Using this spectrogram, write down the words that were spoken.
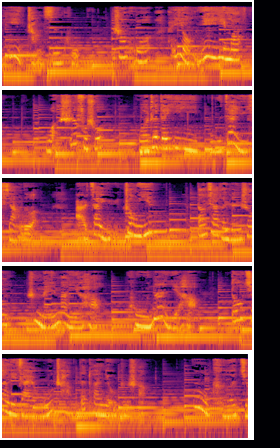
异常辛苦，生活还有意义吗？我师傅说，活着的意义不在于享乐，而在于种因。当下的人生是美满也好。也好，都建立在无常的湍流之上，不可久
